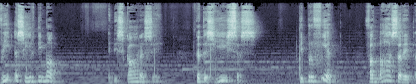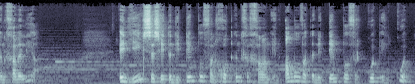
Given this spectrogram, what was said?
"Wie is hierdie man?" En die skare sê: "Dit is Jesus, die profeet van Nasaret in Galilea." En Jesus het in die tempel van God ingegaan en almal wat in die tempel verkoop en koop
